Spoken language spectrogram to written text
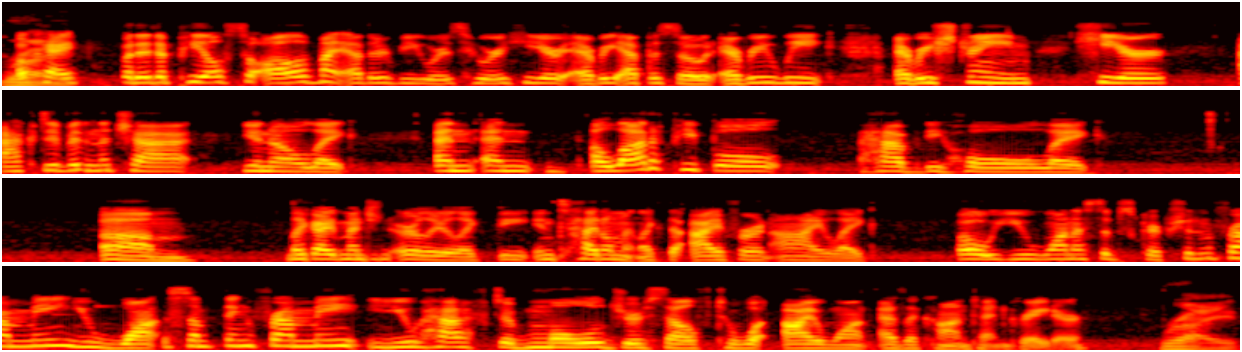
Right. Okay, but it appeals to all of my other viewers who are here every episode, every week, every stream, here, active in the chat, you know, like and and a lot of people have the whole like um like I mentioned earlier, like the entitlement, like the eye for an eye, like oh, you want a subscription from me? You want something from me? You have to mold yourself to what I want as a content creator. Right.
